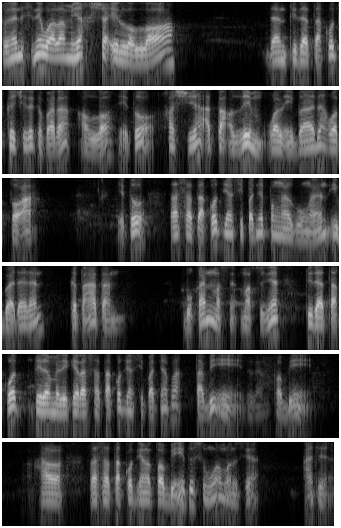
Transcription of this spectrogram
Kemudian di sini walam yakhsha illallah dan tidak takut kecuali kepada Allah yaitu khasyah at-ta'zim wal ibadah wat ta'ah. Itu rasa takut yang sifatnya pengagungan, ibadah dan ketaatan. Bukan maksudnya tidak takut, tidak memiliki rasa takut yang sifatnya apa? Tabi'i, itu kan, tabi'i hal rasa takut yang tabi itu semua manusia ada.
